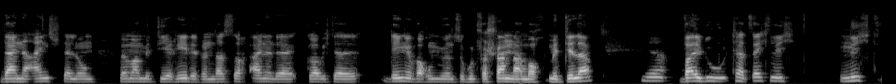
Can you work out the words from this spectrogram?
deine Einstellung, wenn man mit dir redet. Und das ist auch eine der, glaube ich, der Dinge, warum wir uns so gut verstanden haben, auch mit Dilla. Ja. Weil du tatsächlich nicht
